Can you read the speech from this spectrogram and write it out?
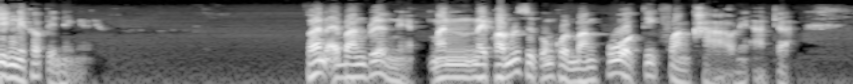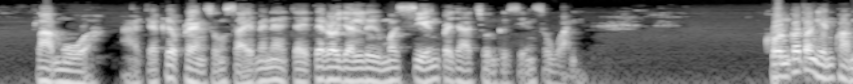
ริง ๆ เนี่ยเขาเป็นยังไงเพราะฉะนั้นไอ้บางเรื่องเนี่ย มันในความรู้สึกของคนบางพวกที่ฟังข่าวเนี่ย อาจจะพลามัว อาจจะเครือบแคลงสงสัยไม่แน่ใจ แต่เราอย่าลืมว่าเสียงประชาชนคือเสียงสวรรค์ คนก็ต้องเห็นความ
